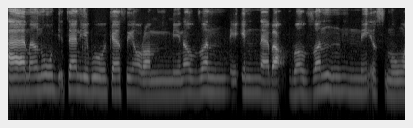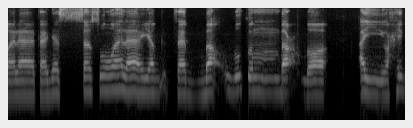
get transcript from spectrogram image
آمنوا اجتنبوا كثيرا من الظن إن بعض الظن إثم ولا تجسسوا ولا يغتب بعضكم بعضا. أي يحب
